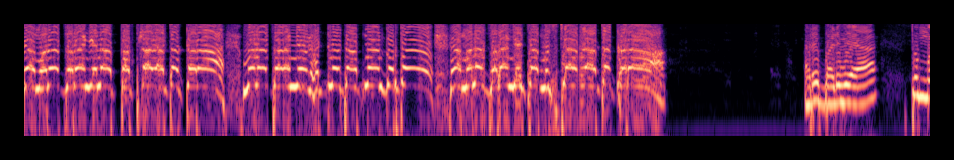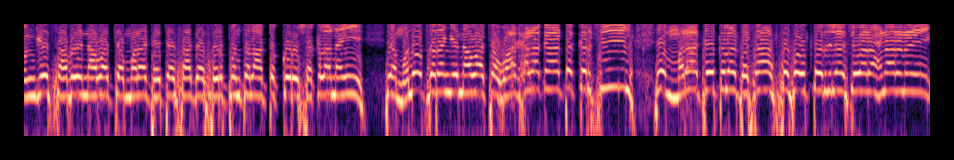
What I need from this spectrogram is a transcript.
या मनोज जरांगेला तत्काळ अटक करा. मनोज जरांगे घटनेचा अपमान करतोय. या मनोज जरांगेच्या मुसक्या आवळा अटक करा. अरे बडव्या तू मंगेश साबळे नावाच्या मराठ्याच्या साध्या सरपंचाला अटक करू शकला नाही. या मनोज जरांगे नावाच्या वाघाला काय अटक करशील? हे मराठे तुला जसा असं उत्तर दिल्याशिवाय राहणार नाही.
